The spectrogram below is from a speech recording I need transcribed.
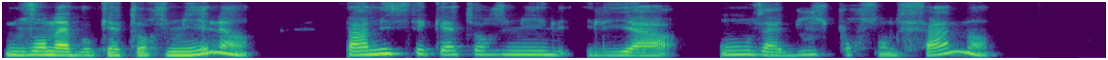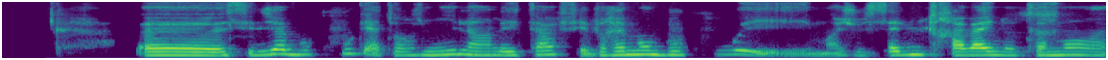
Nous en avons 14 000. Parmi ces 14 000, il y a 11 à 12% de femmes. Euh, c'est déjà beaucoup, 14 000. Hein. L'État fait vraiment beaucoup et moi, je salue le travail notamment euh,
